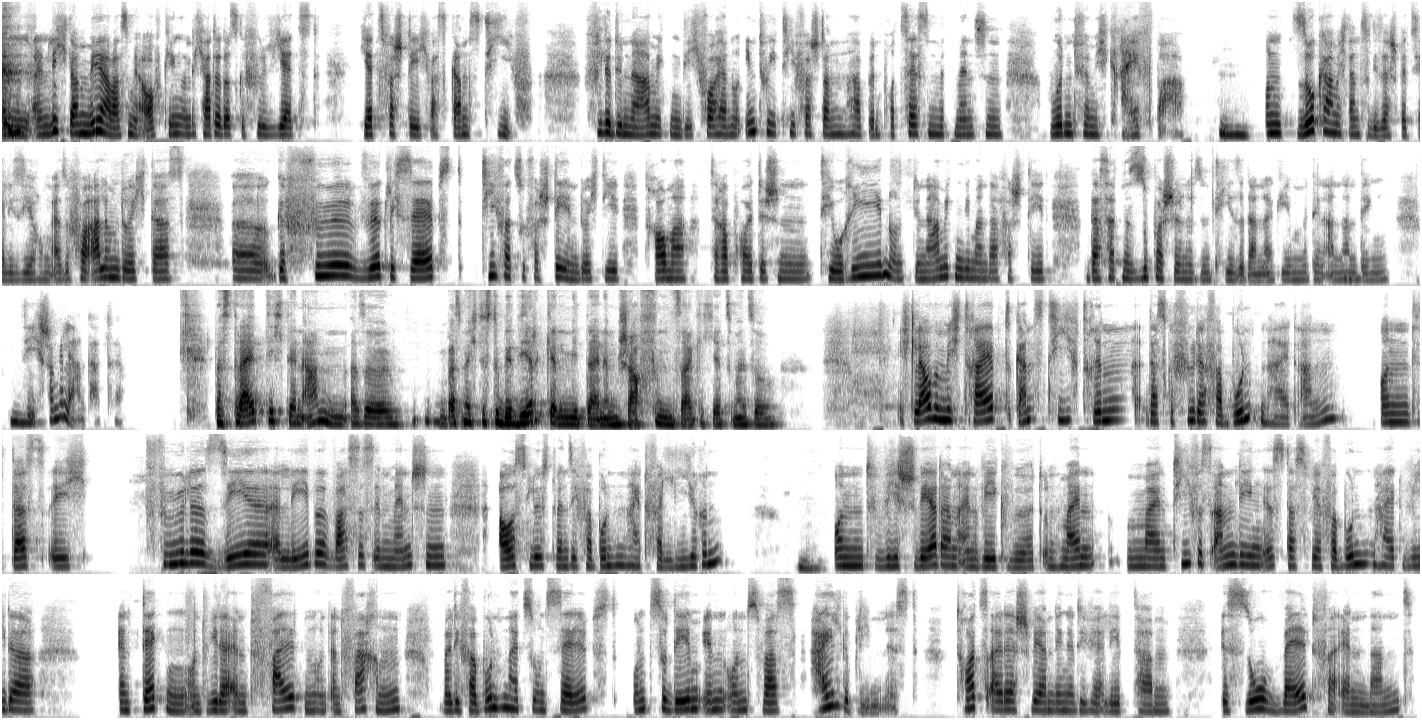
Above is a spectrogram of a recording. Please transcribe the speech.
ein, ein Lichtermeer, was mir aufging. Und ich hatte das Gefühl, jetzt, jetzt verstehe ich was ganz tief. Viele Dynamiken, die ich vorher nur intuitiv verstanden habe, in Prozessen mit Menschen, wurden für mich greifbar. Mhm. Und so kam ich dann zu dieser Spezialisierung. Also vor allem durch das äh, Gefühl, wirklich selbst tiefer zu verstehen, durch die traumatherapeutischen Theorien und Dynamiken, die man da versteht. Das hat eine super schöne Synthese dann ergeben mit den anderen Dingen, die mhm. ich schon gelernt hatte. Was treibt dich denn an? Also was möchtest du bewirken mit deinem Schaffen, sage ich jetzt mal so? Ich glaube, mich treibt ganz tief drin das Gefühl der Verbundenheit an und dass ich fühle, sehe, erlebe, was es in Menschen auslöst, wenn sie Verbundenheit verlieren hm. und wie schwer dann ein Weg wird. Und mein, mein tiefes Anliegen ist, dass wir Verbundenheit wieder entdecken und wieder entfalten und entfachen, weil die Verbundenheit zu uns selbst und zu dem in uns, was heil geblieben ist, trotz all der schweren Dinge, die wir erlebt haben, ist so weltverändernd,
